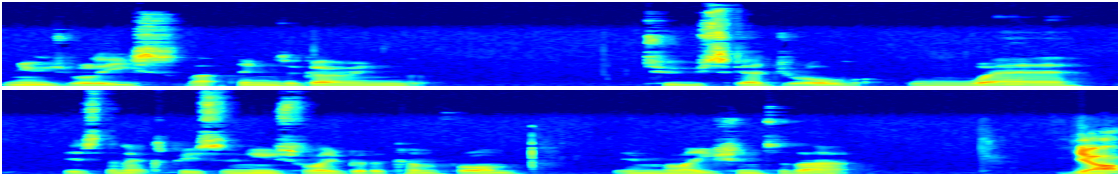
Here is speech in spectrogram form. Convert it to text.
news release that things are going to schedule. Where is the next piece of news flow going to come from in relation to that? Yeah,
